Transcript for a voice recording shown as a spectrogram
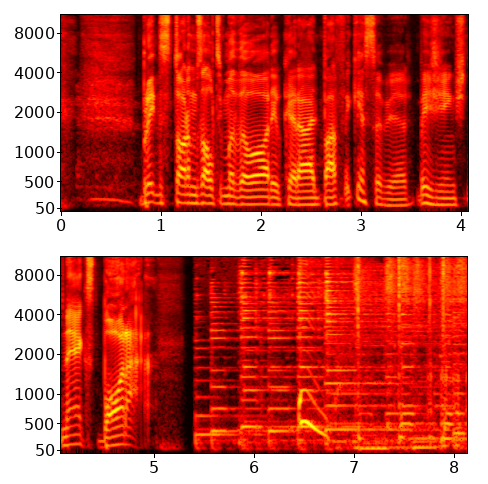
Brainstorms à última da hora e o caralho, pá, fiquem a saber. Beijinhos. Next, bora! Ei.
